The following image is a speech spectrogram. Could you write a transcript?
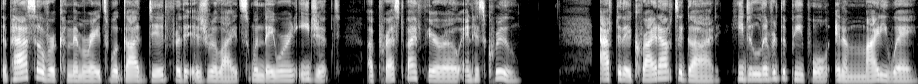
The Passover commemorates what God did for the Israelites when they were in Egypt, oppressed by Pharaoh and his crew. After they cried out to God, he delivered the people in a mighty way.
